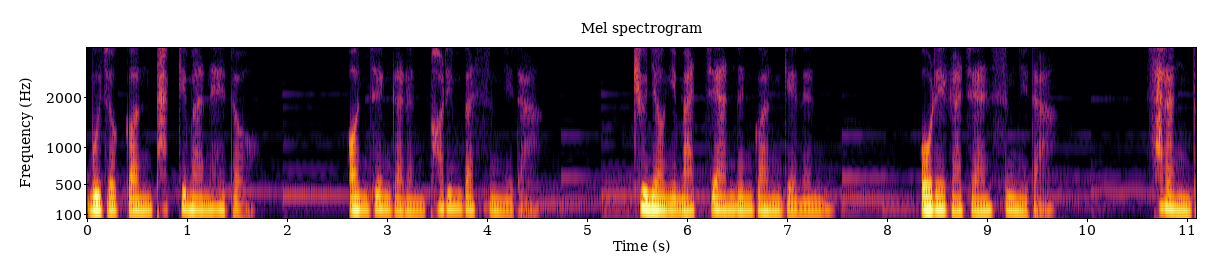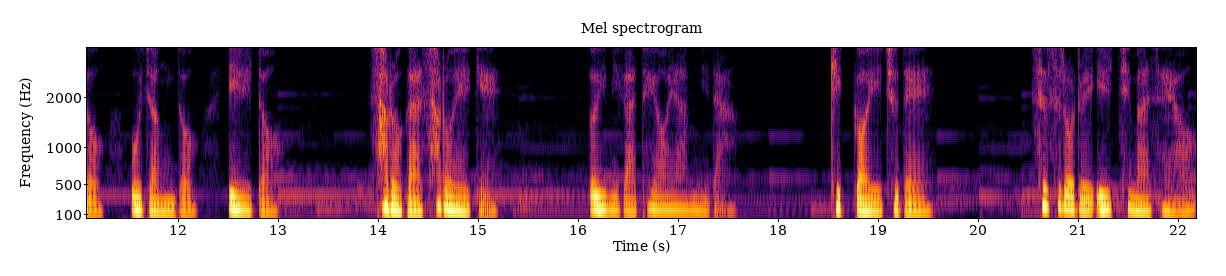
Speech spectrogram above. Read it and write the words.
무조건 받기만 해도 언젠가는 버림받습니다. 균형이 맞지 않는 관계는 오래 가지 않습니다. 사랑도 우정도 일도 서로가 서로에게 의미가 되어야 합니다. 기꺼이 주되 스스로를 잃지 마세요.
